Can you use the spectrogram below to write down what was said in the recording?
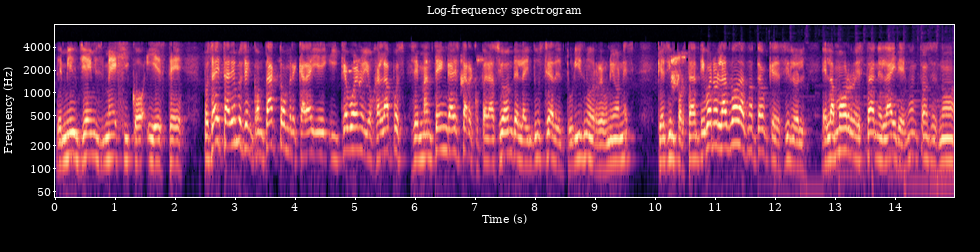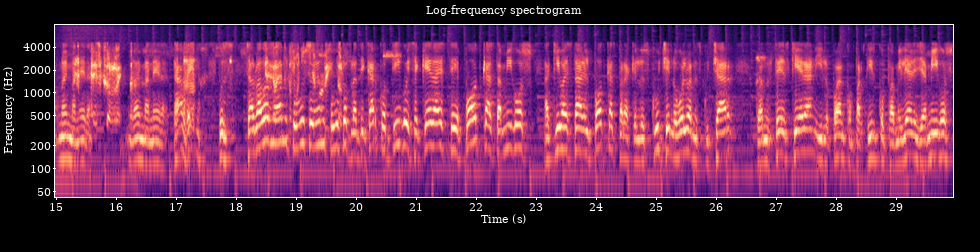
de Mil James, México, y este, pues ahí estaremos en contacto, hombre, caray, y, y, qué bueno, y ojalá pues se mantenga esta recuperación de la industria del turismo de reuniones, que es importante. Y bueno, las bodas, no tengo que decirlo, el, el amor está en el aire, ¿no? Entonces no, no hay manera. Es correcto. No hay manera. Está bueno. Pues Salvador, me da mucho gusto, me da mucho gusto platicar contigo y se queda este podcast, amigos. Aquí va a estar el podcast para que lo escuchen, lo vuelvan a escuchar cuando ustedes quieran y lo puedan compartir con familiares y amigos.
